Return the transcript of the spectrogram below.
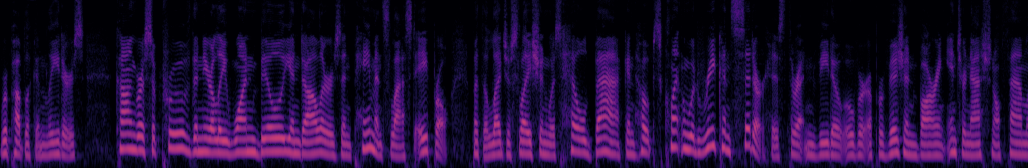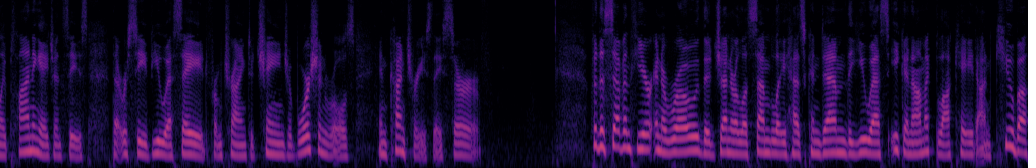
Republican leaders. Congress approved the nearly $1 billion in payments last April, but the legislation was held back in hopes Clinton would reconsider his threatened veto over a provision barring international family planning agencies that receive U.S. aid from trying to change abortion rules in countries they serve. For the seventh year in a row, the General Assembly has condemned the U.S. economic blockade on Cuba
